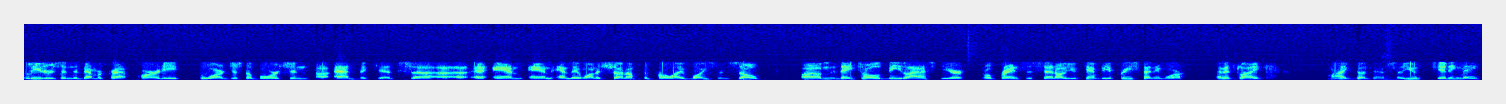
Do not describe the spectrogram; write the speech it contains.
leaders in the Democrat Party who are just abortion uh, advocates, uh, uh and and and they want to shut up the pro-life voices. So um, they told me last year, Pope Francis said, "Oh, you can't be a priest anymore," and it's like, my goodness, are you kidding me?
